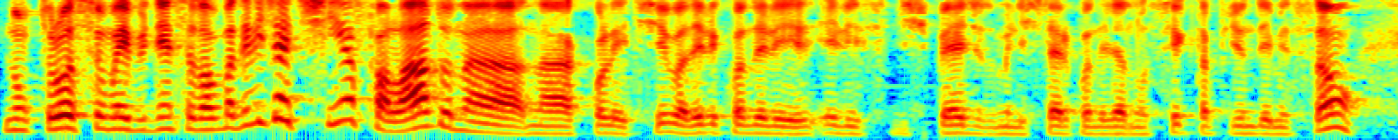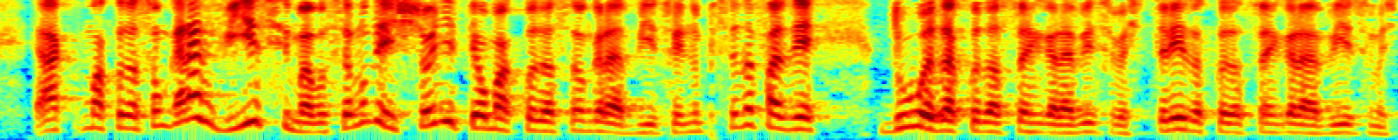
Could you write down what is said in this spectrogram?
não trouxe uma evidência nova, mas ele já tinha falado na, na coletiva dele, quando ele, ele se despede do Ministério, quando ele anuncia que está pedindo demissão, é uma acusação gravíssima. Você não deixou de ter uma acusação gravíssima. Ele não precisa fazer duas acusações gravíssimas, três acusações gravíssimas.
